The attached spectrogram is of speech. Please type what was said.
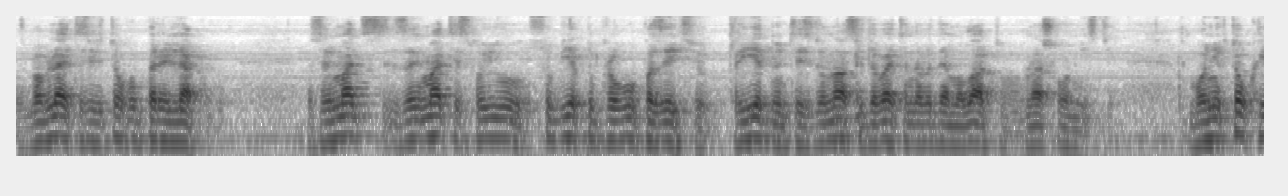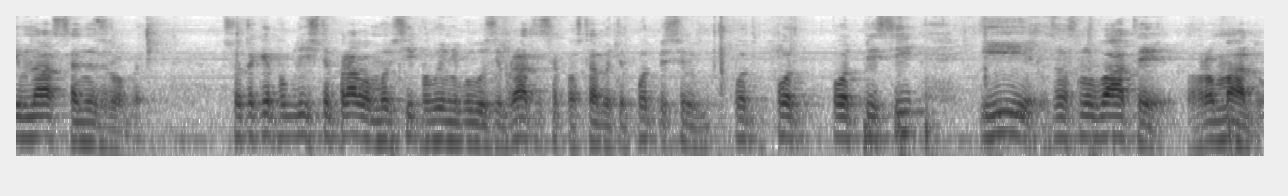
збавляйтесь від того переляку. Займайте, свою суб'єктну правову позицію, приєднуйтесь до нас і давайте наведемо лад в нашому місті. Бо ніхто, крім нас, це не зробить. Що таке публічне право? Ми всі повинні були зібратися, поставити підписи, под, под, підписи і заснувати громаду,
